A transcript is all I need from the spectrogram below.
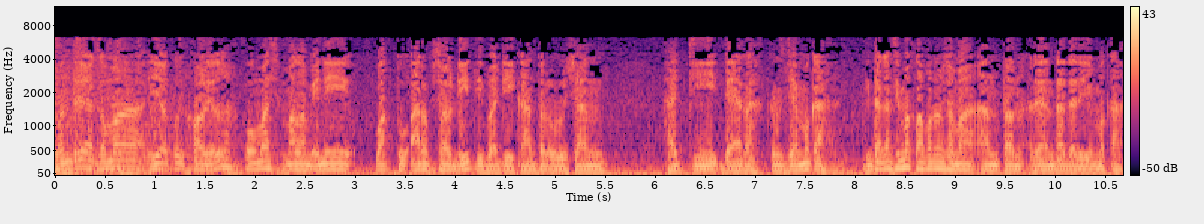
Menteri Agama Yakut Khalil, Komas malam ini waktu Arab Saudi tiba di kantor urusan haji daerah kerja Mekah. Kita akan simak laporan sama Anton Rianta dari Mekah.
